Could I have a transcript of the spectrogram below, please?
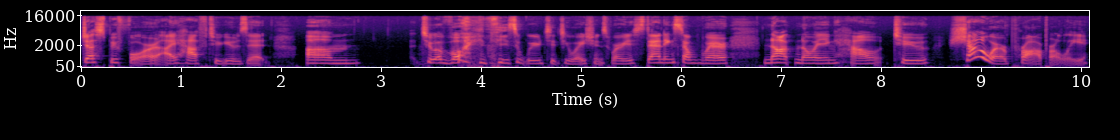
just before I have to use it. Um, to avoid these weird situations where you're standing somewhere not knowing how to shower properly.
